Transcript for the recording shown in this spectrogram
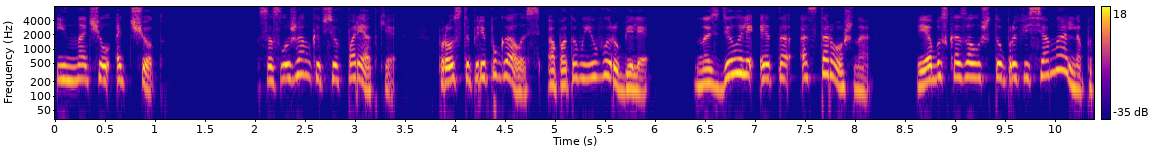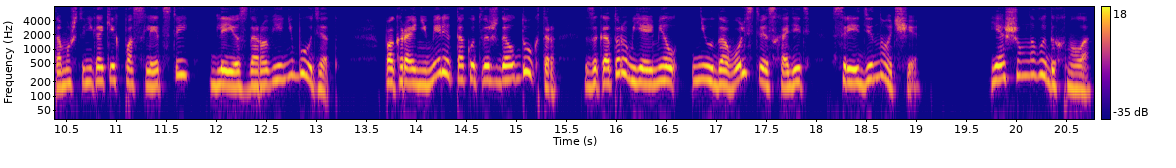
и начал отчет. Со служанкой все в порядке, просто перепугалась, а потом ее вырубили, но сделали это осторожно. Я бы сказал, что профессионально, потому что никаких последствий для ее здоровья не будет. По крайней мере, так утверждал доктор, за которым я имел неудовольствие сходить среди ночи. Я шумно выдохнула.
